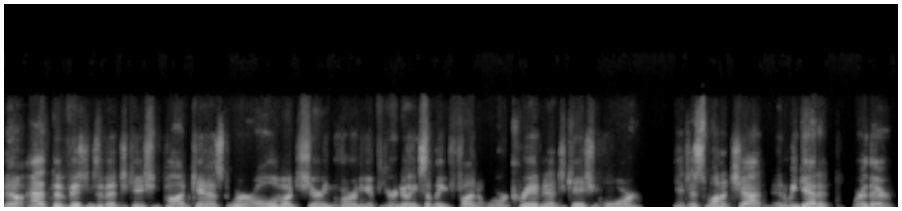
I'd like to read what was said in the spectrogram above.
Now, at the Visions of Education podcast, we're all about sharing the learning. If you're doing something fun or creative in education, or you just want to chat, and we get it, we're there.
